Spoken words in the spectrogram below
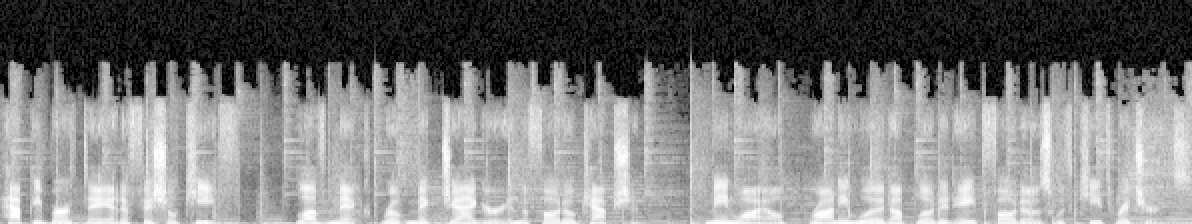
Happy birthday at official Keith. Love Mick, wrote Mick Jagger in the photo caption. Meanwhile, Ronnie Wood uploaded eight photos with Keith Richards.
